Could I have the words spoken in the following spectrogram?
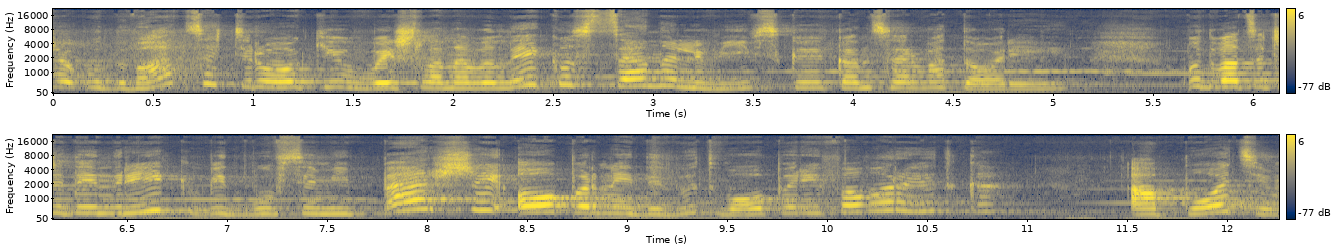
Вже у 20 років вийшла на велику сцену Львівської консерваторії. У 21 рік відбувся мій перший оперний дебют в опері Фаворитка. А потім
